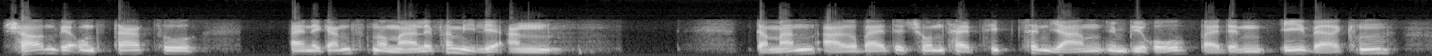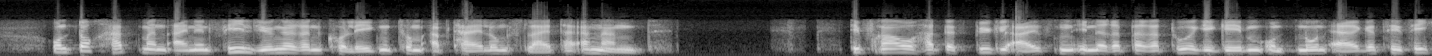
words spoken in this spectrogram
Schauen wir uns dazu eine ganz normale Familie an. Der Mann arbeitet schon seit 17 Jahren im Büro bei den E-Werken und doch hat man einen viel jüngeren Kollegen zum Abteilungsleiter ernannt. Die Frau hat das Bügeleisen in Reparatur gegeben und nun ärgert sie sich,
